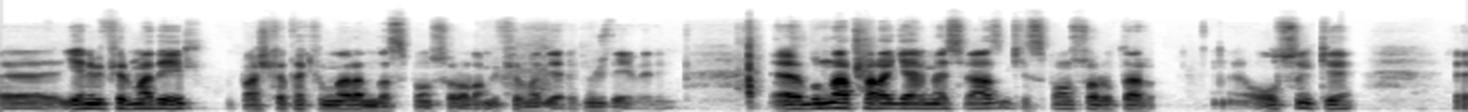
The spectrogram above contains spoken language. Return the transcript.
Ee, yeni bir firma değil. Başka takımların da sponsor olan bir firma diyerek müjdeyi vereyim. Ee, bunlar para gelmesi lazım ki sponsorluklar e, olsun ki e,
